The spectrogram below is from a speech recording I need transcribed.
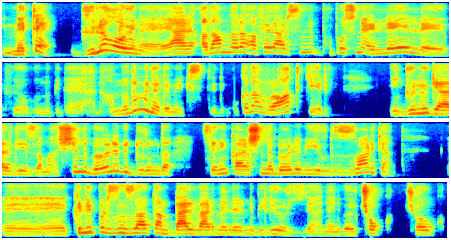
Mete güle oynaya yani adamlara affedersin poposunu elleye elleye yapıyor bunu bir de yani. Anladın mı ne demek istedim? O kadar rahat ki herif. E, günü geldiği zaman. Şimdi böyle bir durumda senin karşında böyle bir yıldız varken e, Clippers'ın zaten bel vermelerini biliyoruz yani. Hani böyle çok çok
